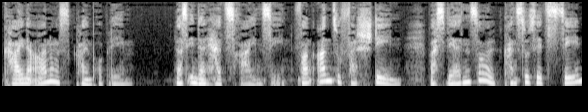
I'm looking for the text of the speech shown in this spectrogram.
Keine Ahnung ist kein Problem. Lass in dein Herz reinsehen. Fang an zu verstehen, was werden soll. Kannst du es jetzt sehen?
